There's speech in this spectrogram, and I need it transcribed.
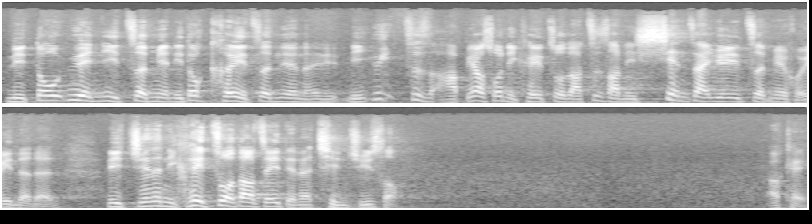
你都愿意正面，你都可以正面的。你你愿至少啊，不要说你可以做到，至少你现在愿意正面回应的人，你觉得你可以做到这一点的，请举手。OK，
